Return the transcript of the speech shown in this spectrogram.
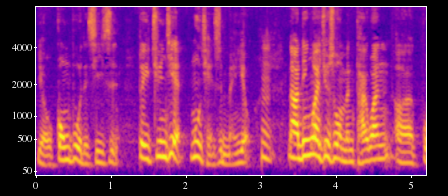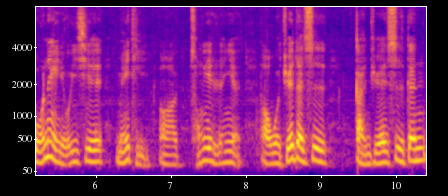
有公布的机制。对军舰目前是没有，嗯，那另外就是我们台湾呃国内有一些媒体啊从业人员啊，我觉得是感觉是跟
